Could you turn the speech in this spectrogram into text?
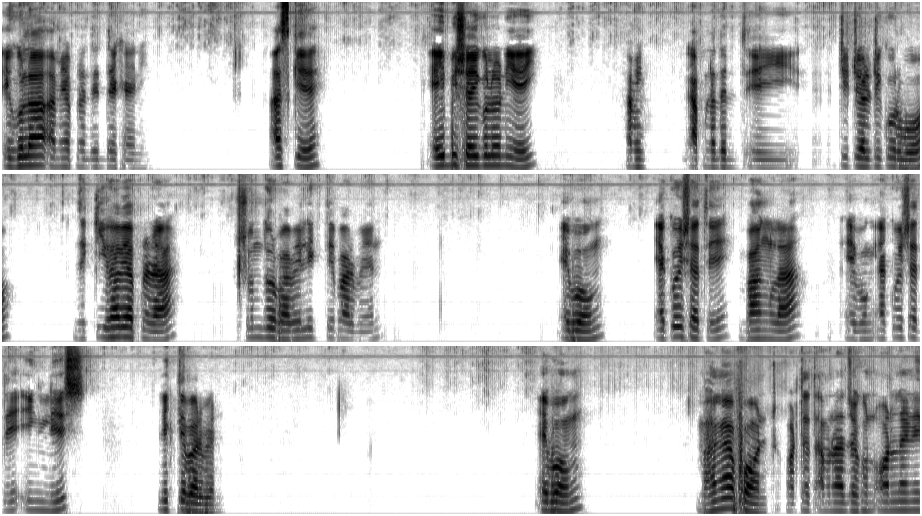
এগুলা আমি আপনাদের দেখাইনি। আজকে এই বিষয়গুলো নিয়েই আমি আপনাদের এই টিউটোরিয়ালটি করব, যে কীভাবে আপনারা সুন্দরভাবে লিখতে পারবেন এবং একই সাথে বাংলা এবং একই সাথে ইংলিশ লিখতে পারবেন। এবং ভাঙা ফন্ট অর্থাৎ আমরা যখন অনলাইনে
